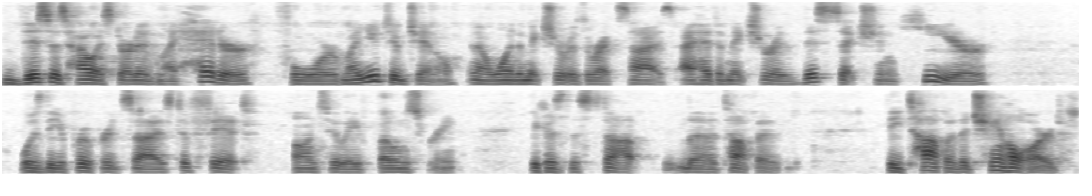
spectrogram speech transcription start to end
This is how I started my header for my YouTube channel. And I wanted to make sure it was the right size. I had to make sure this section here was the appropriate size to fit onto a phone screen because the stop, the top of the top of the channel art,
